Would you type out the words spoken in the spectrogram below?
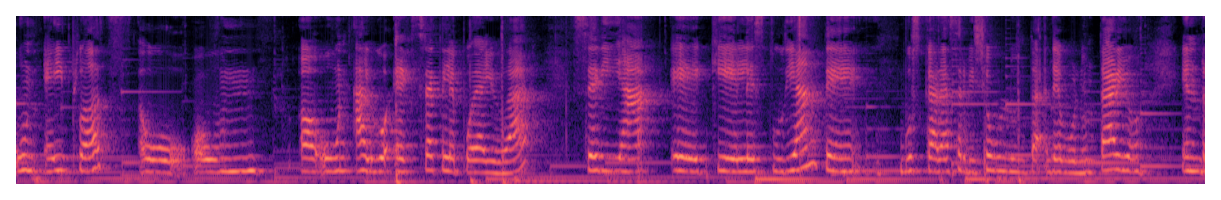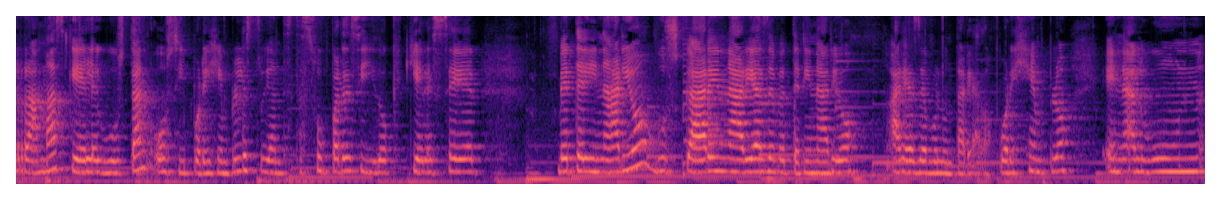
un A plus o, un, un, algo extra que le puede ayudar sería eh, que el estudiante buscara servicio de voluntario en ramas que le gustan o si por ejemplo el estudiante está súper decidido que quiere ser Veterinario, buscar en áreas de veterinario, áreas de voluntariado. Por ejemplo, en algún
